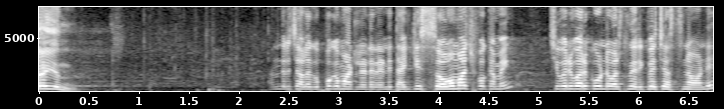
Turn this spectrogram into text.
జై హింద్. అందరూ చాలా గొప్పగా మాట్లాడారండి. Thank you so much for coming చివరి వరకు ఉండవలసింది రిక్వెస్ట్ చేస్తున్నామండి.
